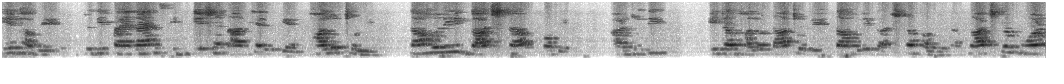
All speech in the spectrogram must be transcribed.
এভাবে যদি ফাইন্যান্স এডুকেশন আর হেলথ কেয়ার ভালো চলে, তাহলেই গাছটা হবে। আর যদি এটা ভালো না চলে, তাহলে গাছটা হবে না। গাছটা হওয়ার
